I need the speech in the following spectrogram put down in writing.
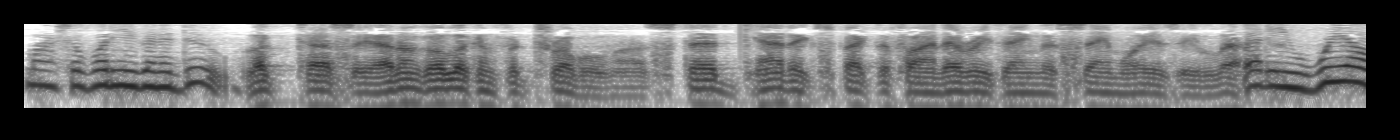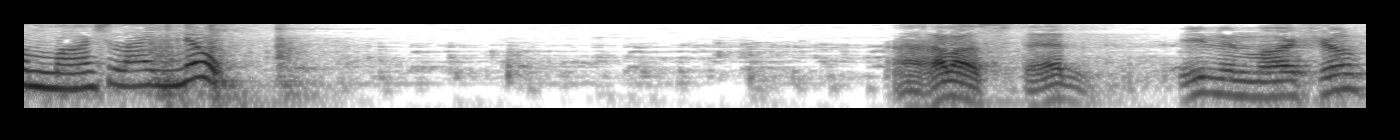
Marshal, what are you going to do? Look, Tessie, I don't go looking for trouble now. Stead can't expect to find everything the same way as he left. But he will, Marshal. I know. Uh, hello, Stead. Evening, Marshal.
